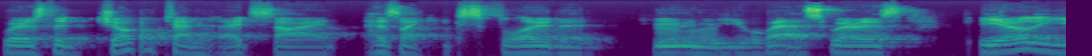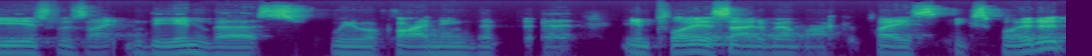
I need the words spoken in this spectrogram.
whereas the job candidate side has like exploded here mm-hmm. in the US. Whereas the early years was like the inverse. We were finding that the employer side of our marketplace exploded,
